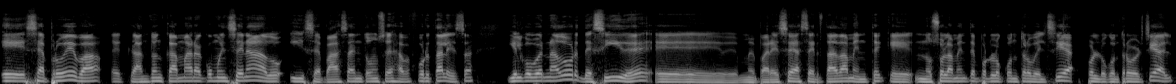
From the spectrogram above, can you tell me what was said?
eh, se aprueba eh, tanto en Cámara como en Senado y se pasa entonces a Fortaleza y el gobernador decide, eh, me parece acertadamente, que no solamente por lo controversial, por lo controversial,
